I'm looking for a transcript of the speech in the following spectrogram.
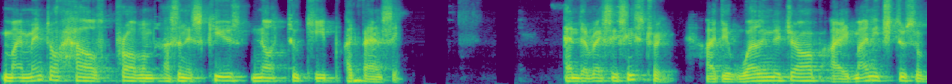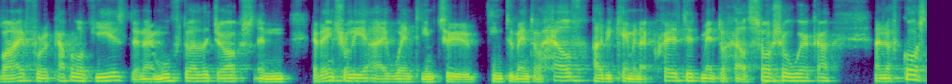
my mental health problems as an excuse not to keep advancing. And the rest is history. I did well in the job. I managed to survive for a couple of years. Then I moved to other jobs and eventually I went into, into mental health. I became an accredited mental health social worker. And of course,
